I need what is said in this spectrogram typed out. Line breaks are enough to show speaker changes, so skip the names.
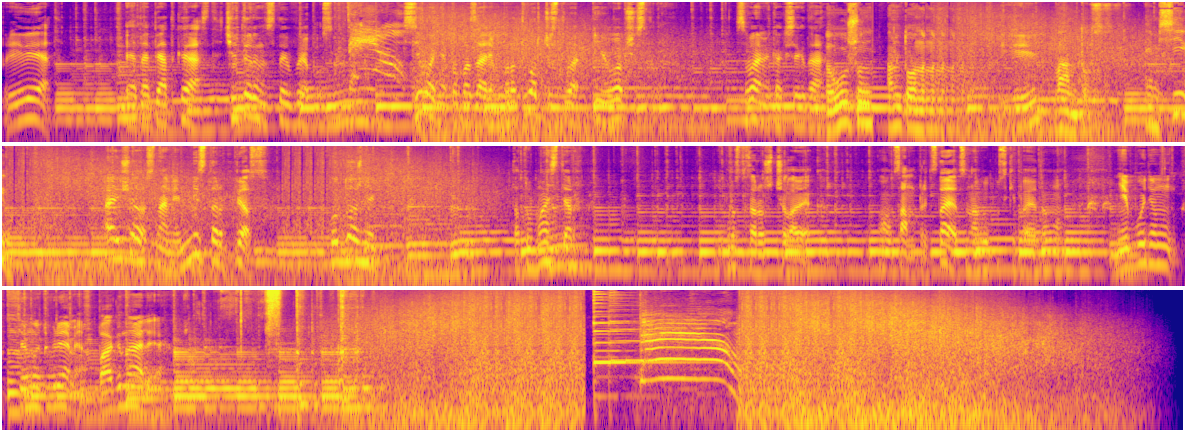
Привет! Это Пяткаст, 14 выпуск. Сегодня побазарим про творчество и общество. С вами, как всегда,
Ушин, Антон,
и...
Вантус.
МС,
А еще с нами мистер Пес, художник, тату-мастер, просто хороший человек. Он сам представится на выпуске, поэтому не будем тянуть время. Погнали!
